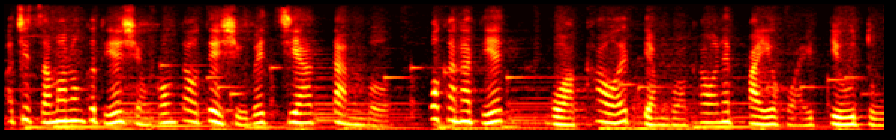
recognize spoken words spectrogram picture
啊，即阵啊拢搁伫咧想讲，到底是要加蛋无？我敢若伫咧。外口迄店外口安尼徘徊丢毒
